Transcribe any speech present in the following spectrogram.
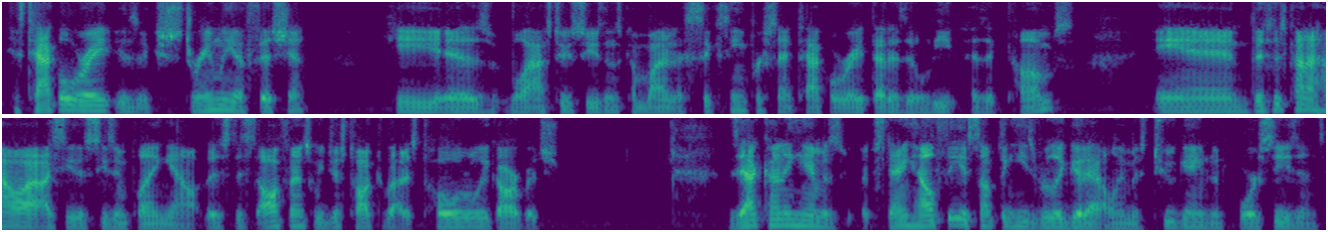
his tackle rate is extremely efficient. He is the last two seasons combined a 16% tackle rate that is elite as it comes. And this is kind of how I see the season playing out. This this offense we just talked about is totally garbage. Zach Cunningham is staying healthy is something he's really good at. Only missed two games in four seasons.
